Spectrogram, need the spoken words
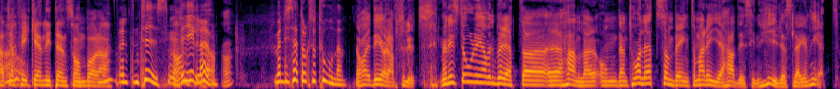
att jag fick en liten sån bara... Mm, en liten tease. Ja, det gillar jag. Ja. Men det sätter också tonen. Ja, det gör det absolut. Men historien jag vill berätta eh, handlar om den toalett som Bengt och Maria hade i sin hyreslägenhet.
